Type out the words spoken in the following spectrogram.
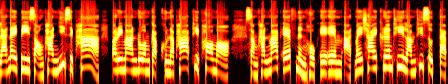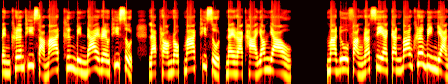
และในปี 2025 ปริมาณรวมกับคุณภาพที่พอเหมาะสำคัญมาก F16AM อาจไม่ใช่เครื่องที่ล้ำที่สุด แต่เป็นเครื่องที่สามารถขึ้นบินได้เร็วที่สุด และพร้อมรบมากที่สุดในราคาย่อมเยามาดูฝั่งรัสเซียกันบ้างเครื่องบินอย่าง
